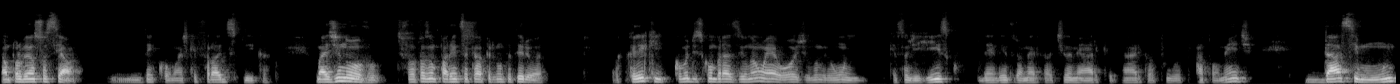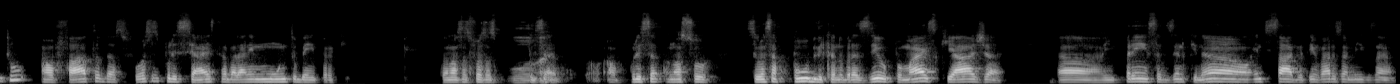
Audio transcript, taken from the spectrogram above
é um problema social. Não tem como, acho que Freud explica. Mas, de novo, só fazer um parênteses àquela pergunta anterior. Eu creio que, como eu disse, como o Brasil não é hoje o número um em questão de risco, né, dentro da América Latina, minha área, a área que eu atuo atualmente, dá-se muito ao fato das forças policiais trabalharem muito bem por aqui. Então, nossas forças policiais, a polícia, a nossa segurança pública no Brasil, por mais que haja uh, imprensa dizendo que não, a gente sabe, eu tenho vários amigos na,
